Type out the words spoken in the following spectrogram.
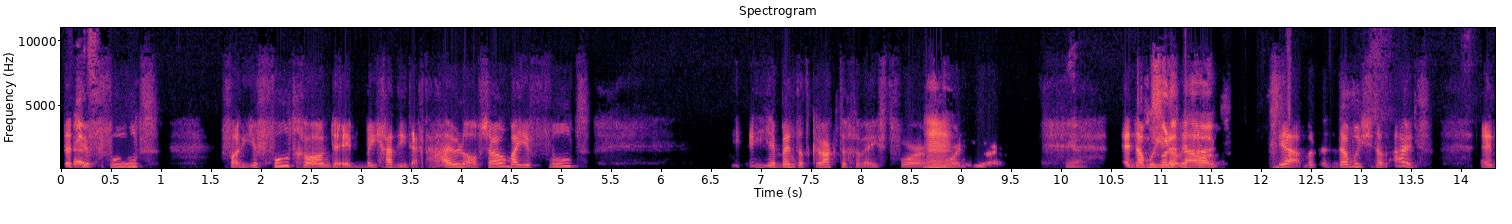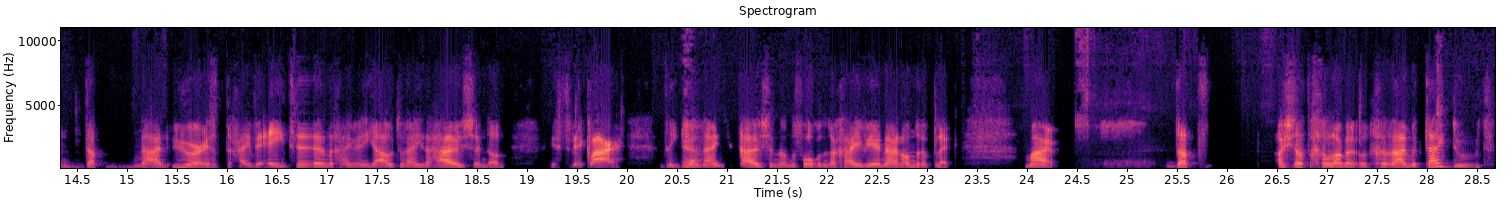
Dat je voelt. Van, je voelt gewoon. De, je gaat niet echt huilen of zo. Maar je voelt. Je bent dat karakter geweest voor, Mm. voor een uur. Ja. En dan Ik moet je dan nou uit. Ja, maar daar moet je dan uit. En dat, na een uur is het, dan ga je weer eten. Dan ga je weer in je auto rijden naar huis. En dan is het weer klaar. Drink je Ja. een wijntje thuis. En dan de volgende dag ga je weer naar een andere plek. Maar dat, als je dat gelange, geruime tijd doet.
